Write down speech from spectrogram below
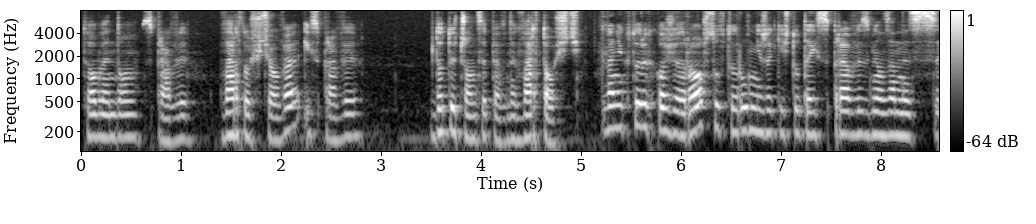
To będą sprawy wartościowe i sprawy dotyczące pewnych wartości. Dla niektórych koziorożców to również jakieś tutaj sprawy związane z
